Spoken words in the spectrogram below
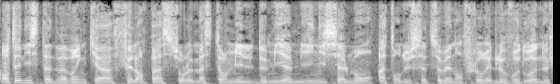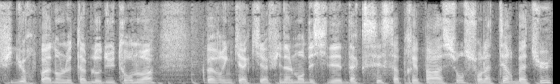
En tennis, Stan Wawrinka fait l'impasse sur le Master 1000 de Miami. Initialement attendu cette semaine en Floride, le Vaudois ne figure pas dans le tableau du tournoi. Wawrinka qui a finalement décidé d'axer sa préparation sur la terre battue.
